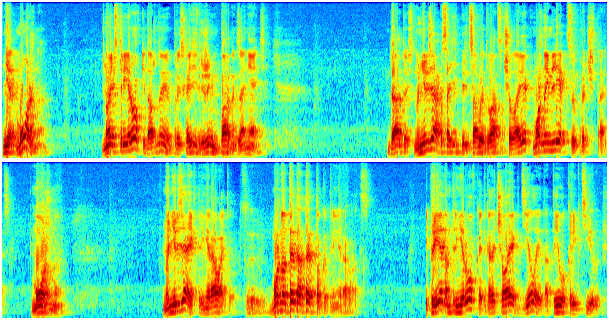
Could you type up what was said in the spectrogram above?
Нет, можно. Но эти тренировки должны происходить в режиме парных занятий. Да, то есть, ну нельзя посадить перед собой 20 человек, можно им лекцию прочитать. Можно. Но нельзя их тренировать. Вот, э, можно тет-а-тет только тренироваться. И при этом тренировка это когда человек делает, а ты его корректируешь.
